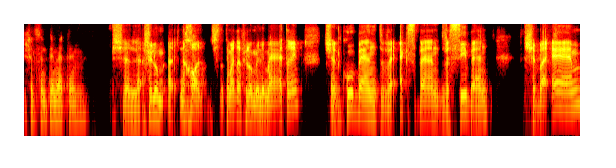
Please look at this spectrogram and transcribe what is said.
של סנטימטרים. של אפילו, נכון, סנטימטר אפילו מילימטרים, של כן. קו-בנד ו-X-בנד ו-C-בנד, שבהם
